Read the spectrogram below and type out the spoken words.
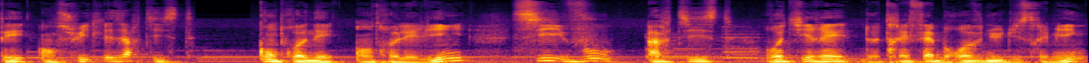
paient ensuite les artistes. Comprenez entre les lignes, si vous, artistes, retirez de très faibles revenus du streaming,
